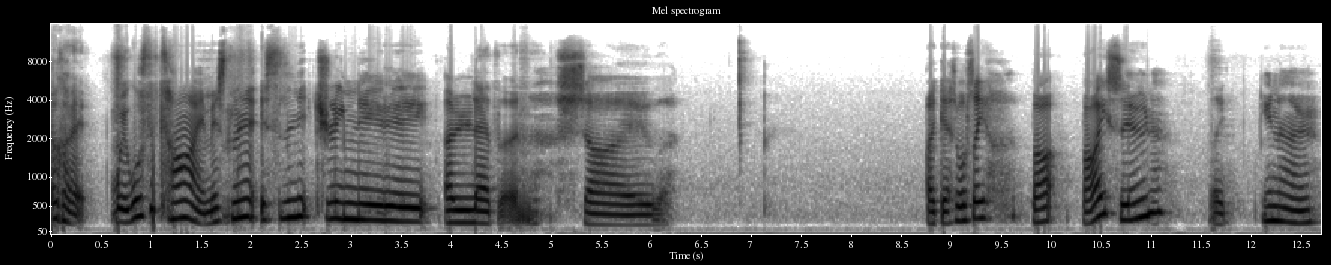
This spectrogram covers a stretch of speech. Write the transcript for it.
Okay, wait, what's the time? Isn't it? It's literally nearly 11. So, I guess we'll say bye, bye soon. Like, you know.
